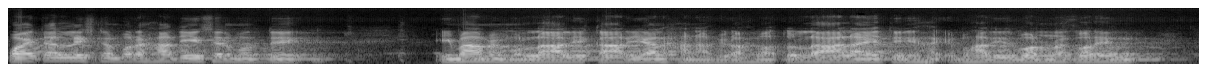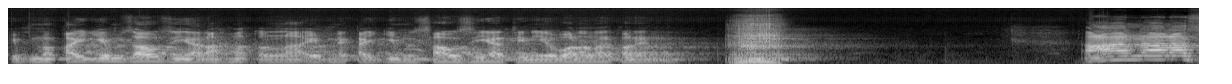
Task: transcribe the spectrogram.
পঁয়তাল্লিশ নম্বর হাদিসের মধ্যে ইমামে মোল্লা আলী কারিয়াল হানাফি রহমতুল্লাহ আলাই তিনি হাদিস বর্ণনা করেন। ইবনু কাইয়িম জাউজিয়া রহমতুল্লাহ, ইবনে কাইয়িম জাউজিয়া তিনিও বর্ণনা করেন। عن انس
